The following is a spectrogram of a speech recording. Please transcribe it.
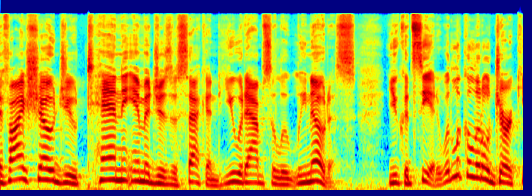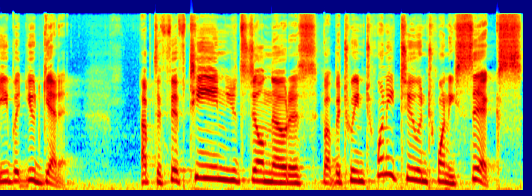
If I showed you 10 images a second, you would absolutely notice. You could see it. It would look a little jerky, but you'd get it. Up to 15, you'd still notice, but between 22 and 26,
